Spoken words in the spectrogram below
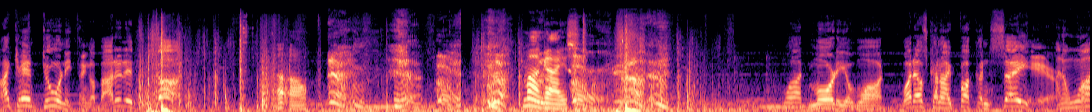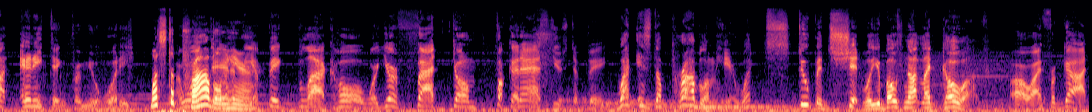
I can't do anything about it. It's done. uh-oh. Come on, guys. What more do you want? What else can I fucking say here? I don't want anything from you, Woody. What's the I want problem there to here? be a big black hole where your fat, dumb fucking ass used to be. What is the problem here? What stupid shit will you both not let go of? Oh, I forgot.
